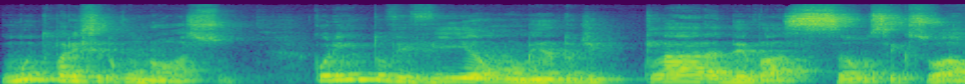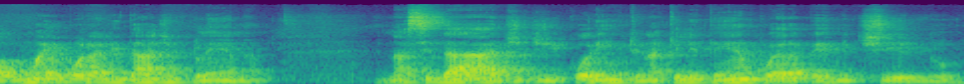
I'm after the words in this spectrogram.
muito parecido com o nosso. Corinto vivia um momento de clara devação sexual, uma imoralidade plena. Na cidade de Corinto, e naquele tempo, era permitido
